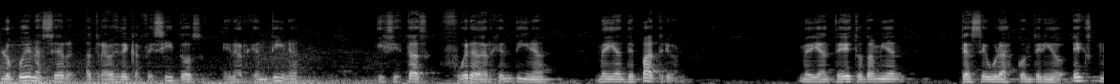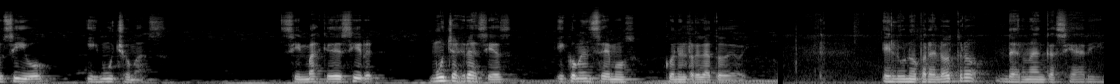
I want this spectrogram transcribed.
lo pueden hacer a través de cafecitos en Argentina y si estás fuera de Argentina, mediante Patreon. Mediante esto también te aseguras contenido exclusivo y mucho más. Sin más que decir, muchas gracias y comencemos con el relato de hoy. El uno para el otro de Hernán Casiari.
